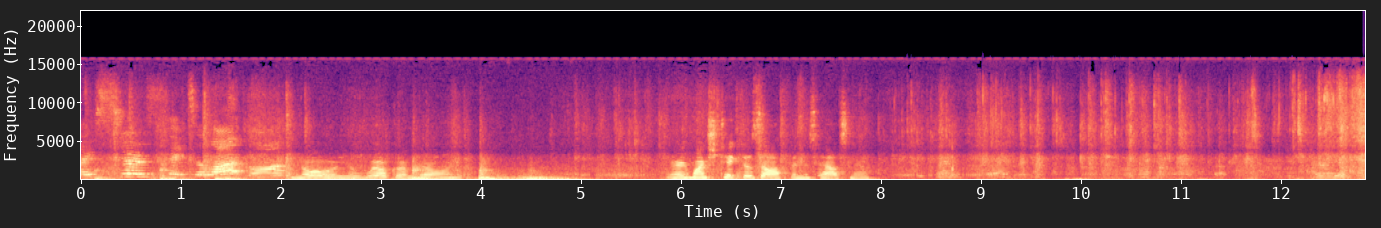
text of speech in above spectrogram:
I sure thanks a lot, Mom. No, you're welcome, darling. Erin, why don't you take those off in this house now? Getting you. it out.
